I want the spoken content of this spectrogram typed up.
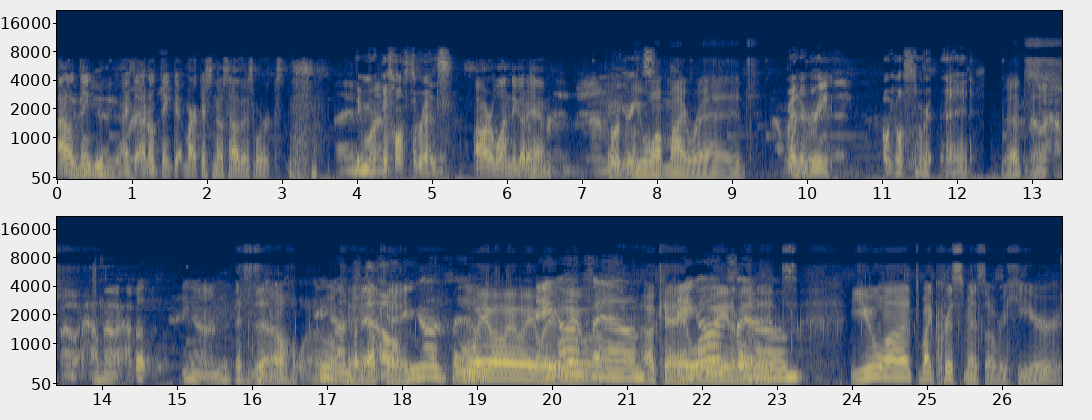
I don't think I, I don't think Marcus knows how this works. I think Marcus wants the Reds. R one to go to him. Man. Or you. You want my red? Red or green? Oh, he wants the red. That's Oh, how about how about how about hang on. it's the oh Hang on, okay fam. okay. Hang on, fam. Wait wait wait wait wait Hang on, wait. fam. Okay, Hang on, wait a minute. fam. You want my Christmas over here?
